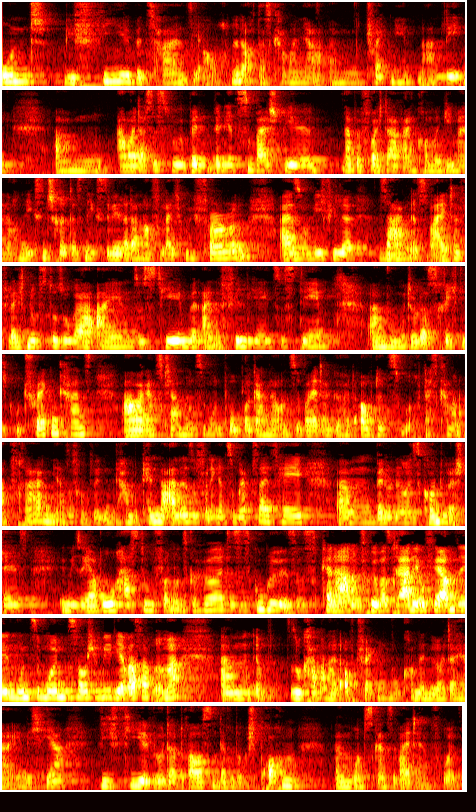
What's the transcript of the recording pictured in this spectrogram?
und wie viel bezahlen sie auch. Ne? Auch das kann man ja ähm, tracken, hinten anlegen. Ähm, aber das ist, wenn, wenn jetzt zum Beispiel, na, bevor ich da reinkomme, gehen wir noch einen nächsten Schritt. Das nächste wäre dann noch vielleicht Referral. Also wie viele sagen es weiter? Vielleicht nutzt du sogar ein System mit einem Affiliate-System, ähm, womit du das richtig gut tracken kannst. Aber ganz klar, Mund-zu-Mund-Propaganda und so weiter gehört auch dazu. Auch das kann man abfragen. Ja, also von, haben, kennen wir alle so von den ganzen Websites, hey, ähm, wenn du ein neues Konto erstellst, irgendwie so, ja, wo hast du von uns gehört? Ist es Google? Ist es, keine Ahnung, früher was Radio, Fernsehen, Mund-zu-Mund, -Mund, Social Media, was auch immer. Ähm, so kann man halt auch tracken, wo kommen denn die Leute her eigentlich her? Wie viel wird da draußen darüber gesprochen ähm, und das Ganze weiterempfohlen?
